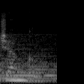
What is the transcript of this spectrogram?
jungle.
